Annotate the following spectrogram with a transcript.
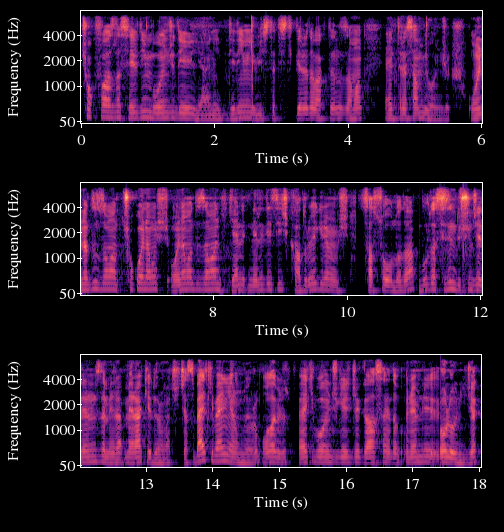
Çok fazla sevdiğim bir oyuncu değil yani. Dediğim gibi istatistiklere de baktığınız zaman enteresan bir oyuncu. Oynadığı zaman çok oynamış, oynamadığı zaman yani neredeyse hiç kadroya girememiş Sassuolo'da. Burada sizin düşüncelerinizi de mera- merak ediyorum açıkçası. Belki ben yanılıyorum, olabilir. Belki bu oyuncu gelecek Galatasaray'da önemli rol oynayacak.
